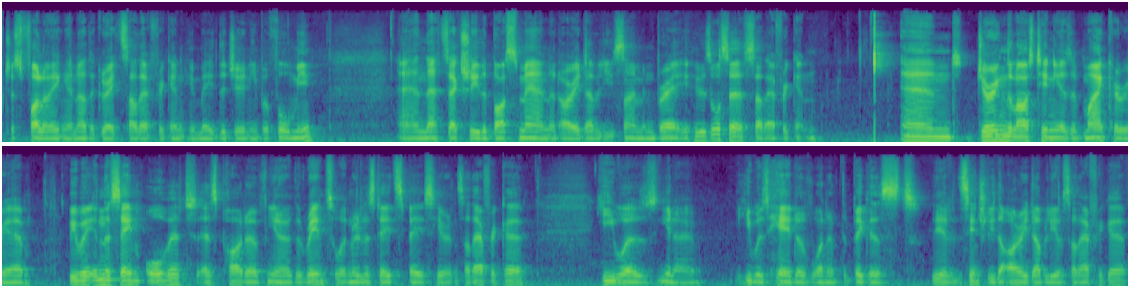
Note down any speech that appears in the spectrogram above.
just following another great South African who made the journey before me, and that's actually the boss man at REW, Simon Bray, who is also South African. And during the last ten years of my career, we were in the same orbit as part of you know the rental and real estate space here in South Africa. He was you know he was head of one of the biggest, essentially the REW of South Africa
